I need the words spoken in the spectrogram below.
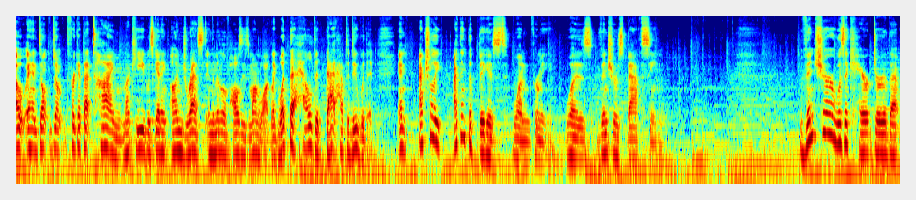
Oh, and don't don't forget that time Makee was getting undressed in the middle of Halsey's monologue. Like, what the hell did that have to do with it? And actually, I think the biggest one for me was Vinsher's bath scene. Vinsher was a character that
